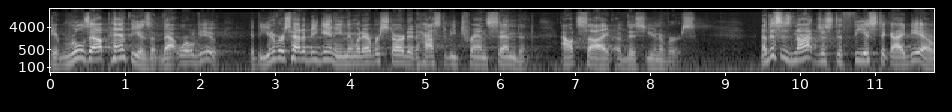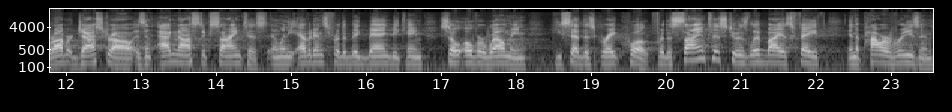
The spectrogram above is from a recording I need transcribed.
It rules out pantheism, that worldview. If the universe had a beginning, then whatever started has to be transcendent, outside of this universe. Now, this is not just a theistic idea. Robert Jastrow is an agnostic scientist, and when the evidence for the Big Bang became so overwhelming, he said this great quote For the scientist who has lived by his faith in the power of reason,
